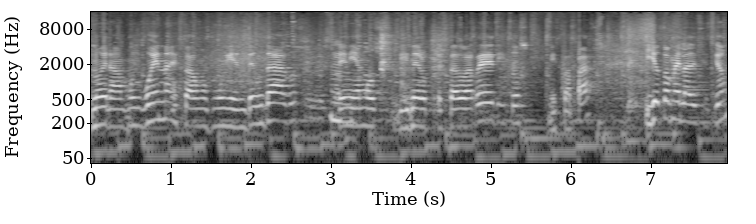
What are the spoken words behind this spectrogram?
no era muy buena, estábamos muy endeudados, teníamos dinero prestado a réditos, mis papás, y yo tomé la decisión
